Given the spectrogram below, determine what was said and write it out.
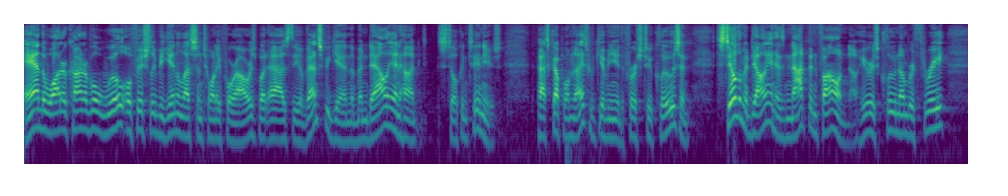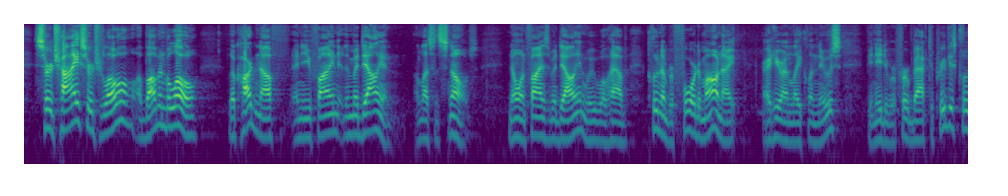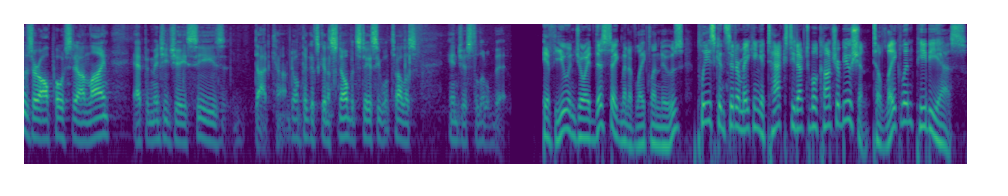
And the Water Carnival will officially begin in less than 24 hours, but as the events begin, the medallion hunt still continues. The past couple of nights, we've given you the first two clues, and still the medallion has not been found. Now here is clue number three. Search high, search low, above and below. Look hard enough and you find the medallion, unless it snows. No one finds the medallion. We will have clue number four tomorrow night right here on Lakeland News. If you need to refer back to previous clues, they're all posted online at bemidjijcs.com. Don't think it's going to snow, but Stacy will tell us in just a little bit. If you enjoyed this segment of Lakeland News, please consider making a tax-deductible contribution to Lakeland PBS.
